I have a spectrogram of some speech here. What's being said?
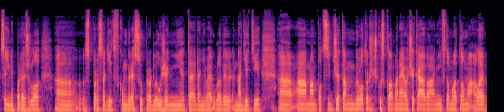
se jí nepodařilo prosadit v kongresu prodloužení té daňové úlevy na děti a mám pocit, že tam bylo trošičku zklamané očekávání v tomhle tom, ale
